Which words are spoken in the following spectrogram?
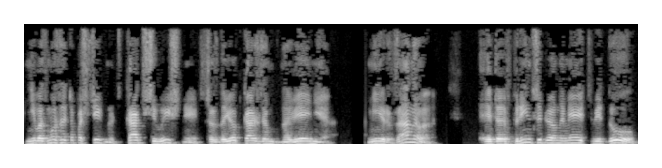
невозможно это постигнуть. Как Всевышний создает каждое мгновение мир заново, это в принципе он имеет в виду,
